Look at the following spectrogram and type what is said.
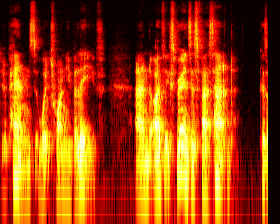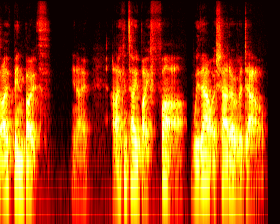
It depends which one you believe. And I've experienced this firsthand because I've been both, you know, and I can tell you by far, without a shadow of a doubt,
